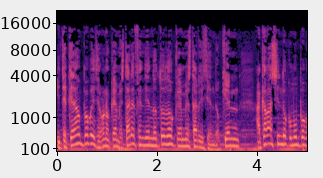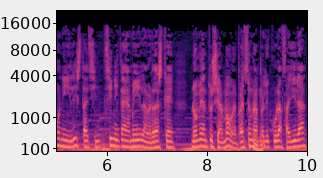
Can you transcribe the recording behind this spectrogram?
y te queda un poco y dices, bueno, ¿qué? ¿Me estás defendiendo todo? ¿Qué me estás diciendo? ¿Quién acaba siendo como un poco nihilista y cínica y a mí la verdad es que no me ha entusiasmado. Me parece una película fallida,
